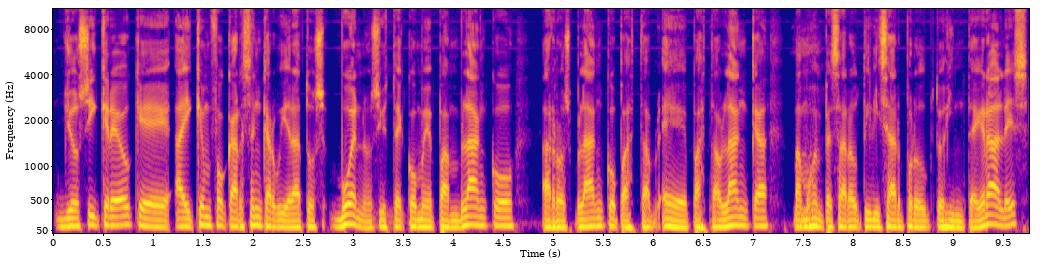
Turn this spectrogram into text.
yo sí creo que hay que enfocarse en carbohidratos buenos. Si usted come pan blanco, arroz blanco, pasta, eh, pasta blanca, vamos a empezar a utilizar productos integrales,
